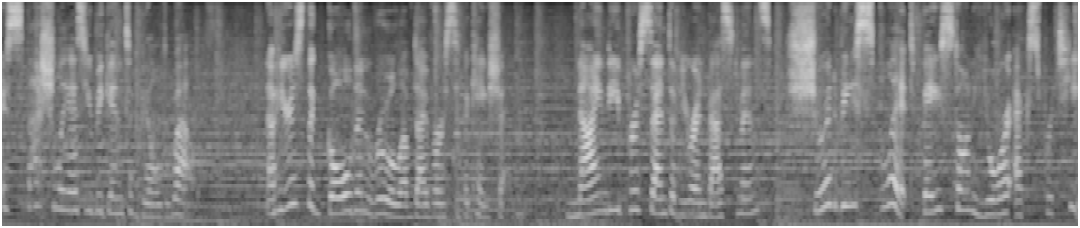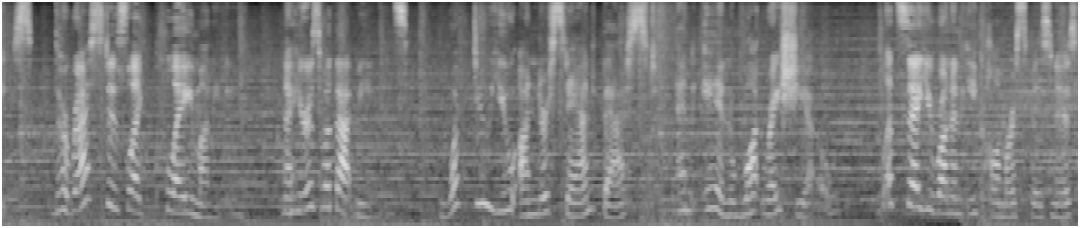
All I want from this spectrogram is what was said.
especially as you begin to build wealth. Now, here's the golden rule of diversification 90% of your investments should be split based on your expertise. The rest is like play money. Now, here's what that means what do you understand best and in what ratio? Let's say you run an e commerce business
